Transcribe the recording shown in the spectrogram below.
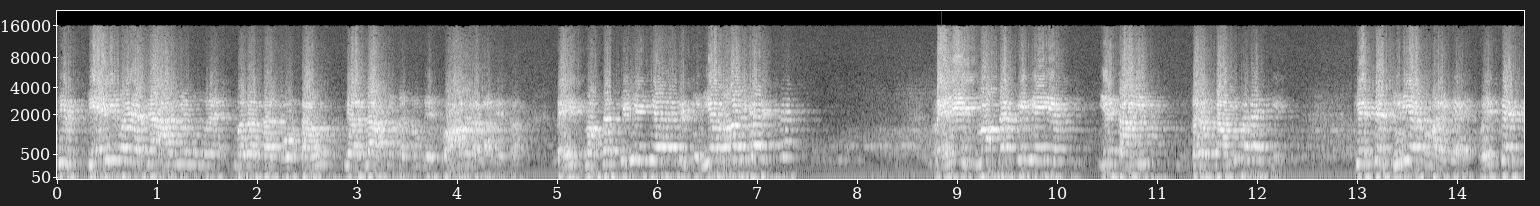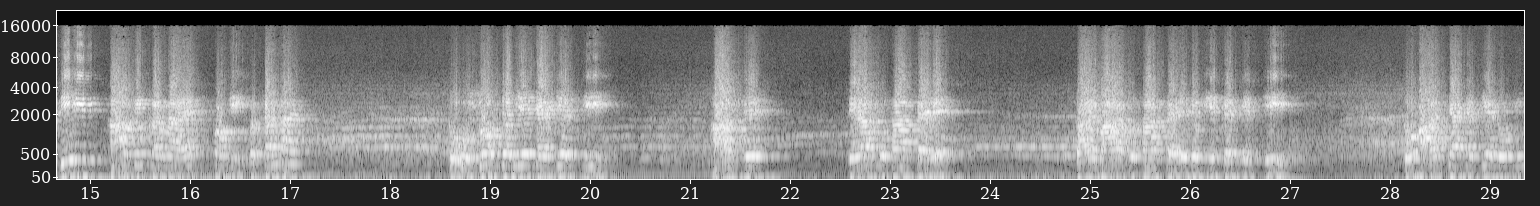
صرف تیری وجہ سے آج میں مدرسہ چھوڑتا ہوں، میں اللہ کی قسم میں اس کو آگ لگا دیتا میں اس مقصد کے لیے کیا تھا کہ دنیا بنائی جائے اس سے میں نے اس مقصد کے لیے یہ تعلیم درخواست بنائی تھی کہ اس سے دنیا کمائی جائے اس سے دین حاصل کرنا ہے اور دین پر چلنا ہے۔ تو اس وقت جب یہ کیفیت تھی آج سے تیرہ سو سال پہلے ساڑھے بارہ سو سال پہلے جب یہ کیفیت تھی تو آج کیا کیفیت ہوگی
